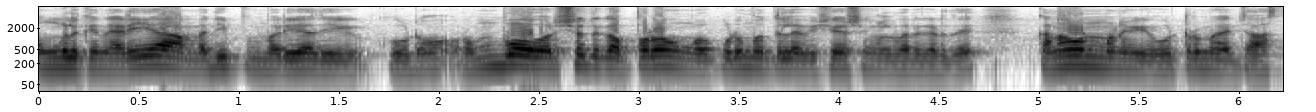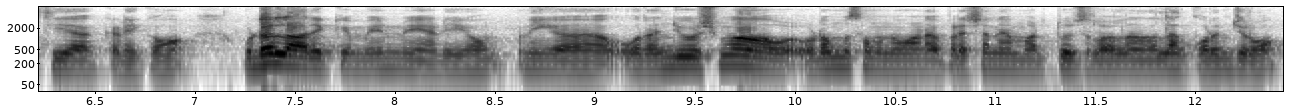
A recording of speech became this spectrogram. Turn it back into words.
உங்களுக்கு நிறையா மதிப்பு மரியாதை கூடும். ரொம்ப வருஷத்துக்கு அப்புறம் உங்கள் குடும்பத்தில் விசேஷங்கள் வருகிறது. கணவன் மனைவி ஒற்றுமை ஜாஸ்தியாக கிடைக்கும். உடல் ஆரோக்கியம் மேன்மை அடையும். நீங்கள் ஒரு அஞ்சு வருஷமாக உடம்பு சம்மந்தமான பிரச்சனை மருத்துவ செலவெல்லாம் அதெல்லாம் குறைஞ்சிரும்.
